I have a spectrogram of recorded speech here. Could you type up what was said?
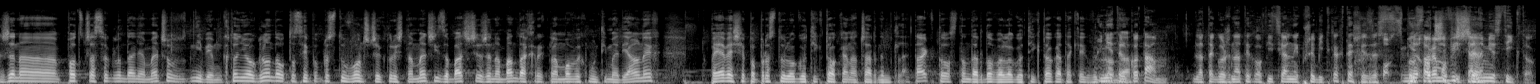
że na, podczas oglądania meczów, nie wiem, kto nie oglądał, to sobie po prostu włączcie któryś tam mecz i zobaczcie, że na bandach reklamowych multimedialnych pojawia się po prostu logo TikToka na czarnym tle, tak? To standardowe logo TikToka, tak jak I wygląda. nie tylko tam, dlatego że na tych oficjalnych przebitkach też jest. Ze nie, sponsorem oczywiście. oficjalnym jest TikTok.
